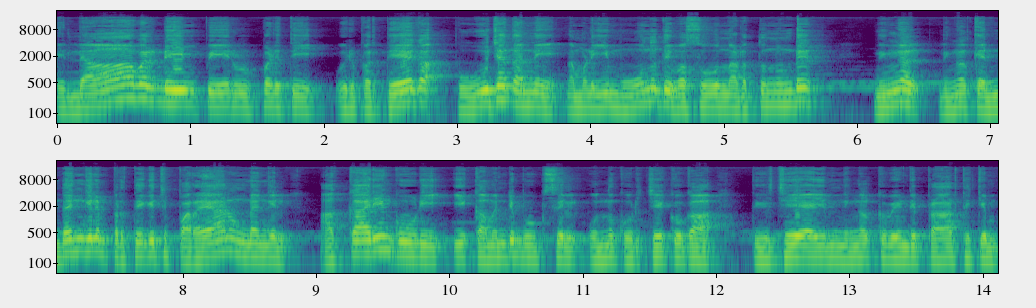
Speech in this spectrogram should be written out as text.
എല്ലാവരുടെയും പേരുൾപ്പെടുത്തി ഒരു പ്രത്യേക പൂജ തന്നെ നമ്മൾ ഈ മൂന്ന് ദിവസവും നടത്തുന്നുണ്ട്. നിങ്ങൾ നിങ്ങൾക്ക് എന്തെങ്കിലും പ്രത്യേകിച്ച് പറയാനുണ്ടെങ്കിൽ അക്കാര്യം കൂടി ഈ കമന്റ് ബോക്സിൽ ഒന്ന് കുറിച്ചേക്കുക. തീർച്ചയായും നിങ്ങൾക്ക് വേണ്ടി പ്രാർത്ഥിക്കും.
